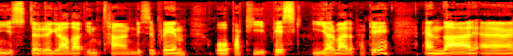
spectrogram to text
mye større grad av interndisiplin og partipisk i Arbeiderpartiet enn det er eh,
